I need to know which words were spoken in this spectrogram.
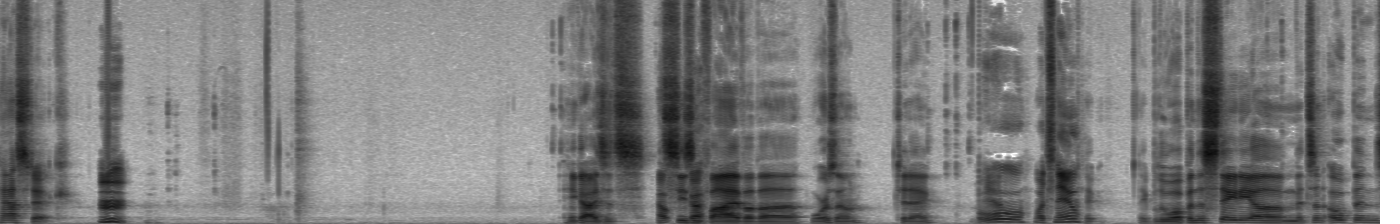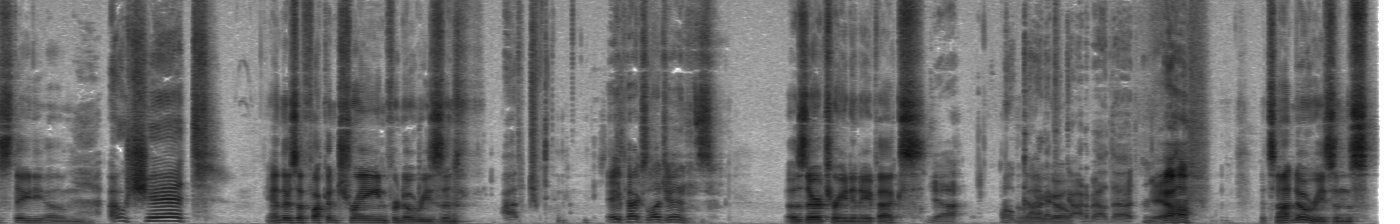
Fantastic. Mm. Hey guys, it's, it's Oh, season five of uh, Warzone today. Ooh, what's new? They, they blew open the stadium. It's an open stadium. Oh shit! And there's a fucking train for no reason. Uh, Apex Legends. Is there a train in Apex? Yeah. Oh there god, I go. forgot about that. Yeah. It's not no reasons.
